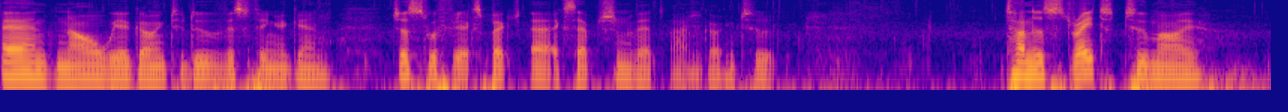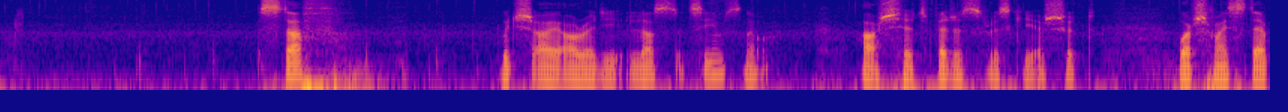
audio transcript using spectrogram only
And now we're going to do this thing again. Just with the expect uh, exception that I'm going to tunnel straight to my stuff. Which I already lost it seems, no. Ah oh, shit, that is risky I should Watch my step.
